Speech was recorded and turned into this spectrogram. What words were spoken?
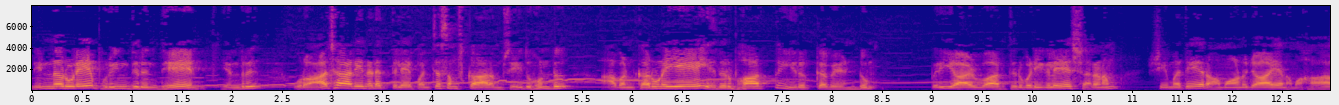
நின்னருளே புரிந்திருந்தேன் என்று ஒரு ஆச்சாரியனிடத்திலே பஞ்சசம்ஸ்காரம் செய்து கொண்டு அவன் கருணையே எதிர்பார்த்து இருக்க வேண்டும். பெரியாழ்வார் திருவடிகளே சரணம். ஸ்ரீமதே ராமானுஜாய நமகா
